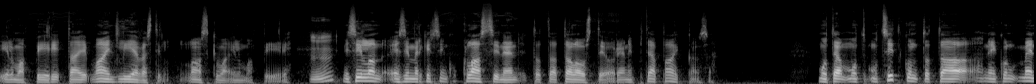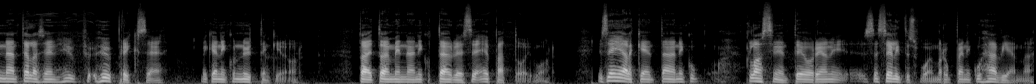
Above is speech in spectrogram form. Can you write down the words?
ilmapiiri tai vain lievästi laskeva ilmapiiri, mm. niin silloin esimerkiksi niin kuin klassinen tota, talousteoria niin pitää paikkansa. Mutta, mutta, mutta sitten kun, tota, niin kun mennään tällaiseen hy- hybrikseen, mikä niin kuin nyttenkin on, tai, tai mennään niin kuin täydelliseen epätoivoon, niin sen jälkeen tämä niin kuin klassinen teoria, niin se selitysvoima rupeaa niin kuin häviämään.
